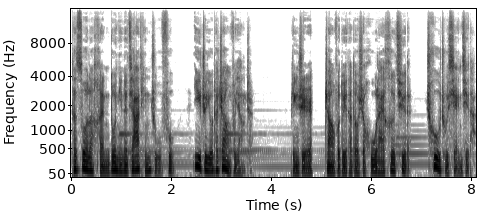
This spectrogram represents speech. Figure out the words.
她做了很多年的家庭主妇，一直由她丈夫养着。平时丈夫对她都是呼来喝去的，处处嫌弃她，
